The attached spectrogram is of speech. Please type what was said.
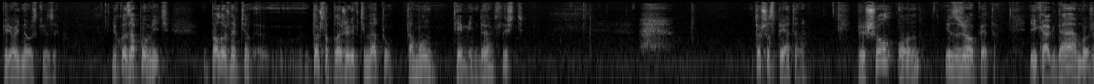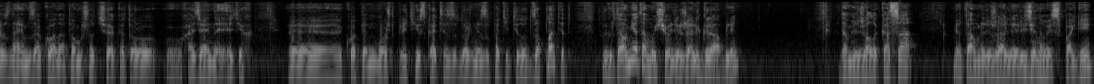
в переводе на русский язык. Легко запомнить положено в тем... то, что положили в темноту. Тамун – темень, да, слышите? то, что спрятано. Пришел он и сжег это. И когда мы уже знаем закон о том, что человек, которого хозяин этих э, копин может прийти и сказать, должен мне заплатить, и тот заплатит, тот говорит, а у меня там еще лежали грабли, там лежала коса, у меня там лежали резиновые сапоги,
